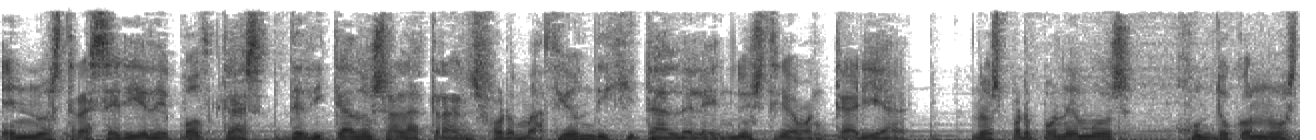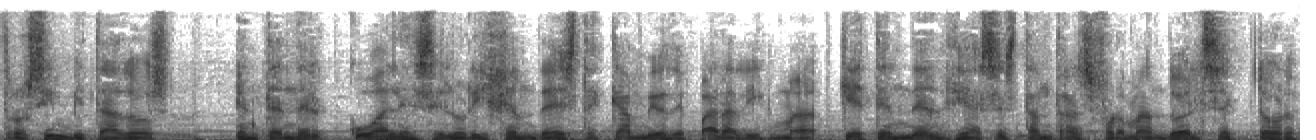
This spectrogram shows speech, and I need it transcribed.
En nuestra serie de podcasts dedicados a la transformación digital de la industria bancaria, nos proponemos, junto con nuestros invitados, entender cuál es el origen de este cambio de paradigma, qué tendencias están transformando el sector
